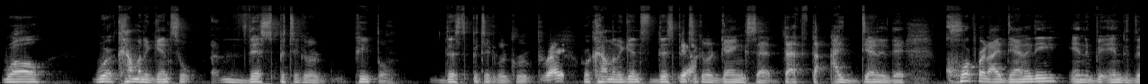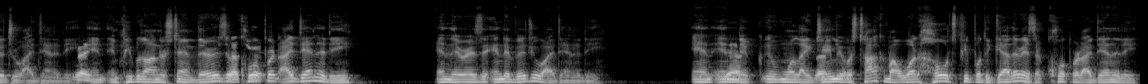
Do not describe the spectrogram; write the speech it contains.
Well, we're coming against this particular people, this particular group. Right. We're coming against this particular gang set. That's the identity. Corporate identity and individual identity. Right. And and people don't understand there is a That's right. corporate identity and there is an individual identity. And and, Yeah. the, and what like Jamie was talking about, what holds people together is a corporate identity.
